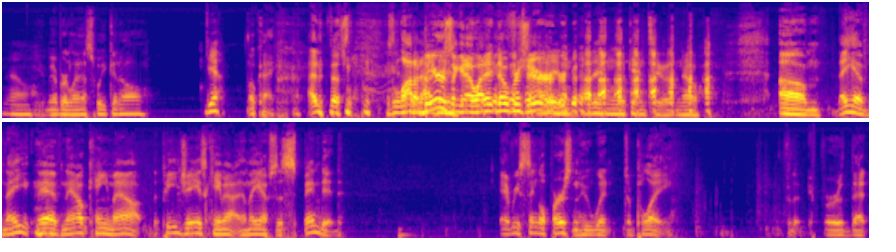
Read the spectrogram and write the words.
No. You remember last week at all? Yeah. Okay, I, that's, it a lot of But I beers ago. I didn't know for I sure. didn't, I didn't look into it. No. Um, they have na- they have now came out. The PGA came out and they have suspended every single person who went to play for the, for that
